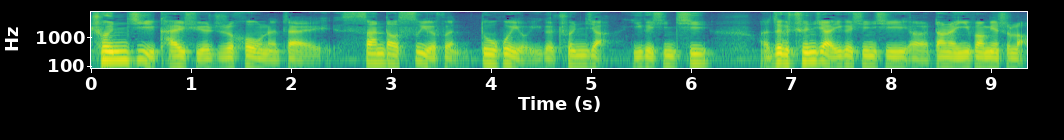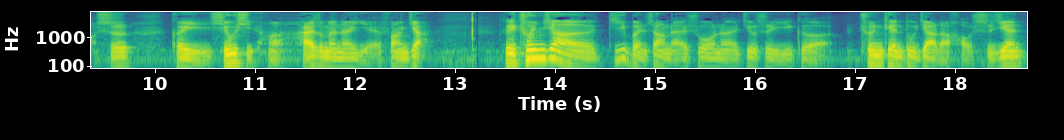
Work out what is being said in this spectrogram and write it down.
春季开学之后呢，在三到四月份都会有一个春假，一个星期。啊，这个春假一个星期，呃，当然一方面是老师。可以休息啊，孩子们呢也放假，所以春假基本上来说呢，就是一个春天度假的好时间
